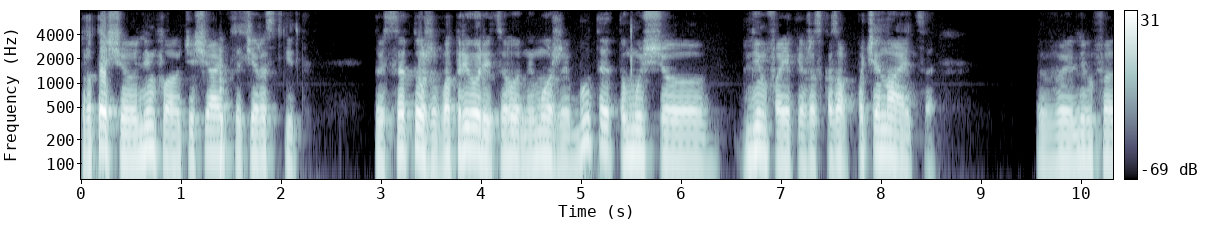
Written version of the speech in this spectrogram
про те, що лімфа очищається через піт. Тобто це теж в апріорі цього не може бути, тому що лімфа, як я вже сказав, починається в, лімфа...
